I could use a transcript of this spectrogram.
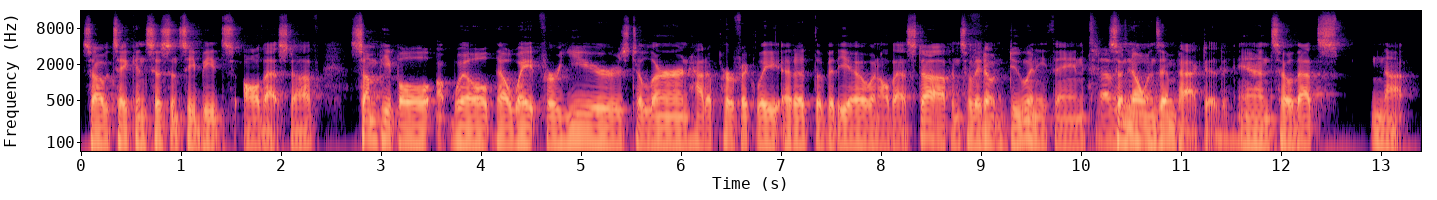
So I would say consistency beats all that stuff. Some people will, they'll wait for years to learn how to perfectly edit the video and all that stuff. And so they don't do anything. So no one's impacted. And so that's not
